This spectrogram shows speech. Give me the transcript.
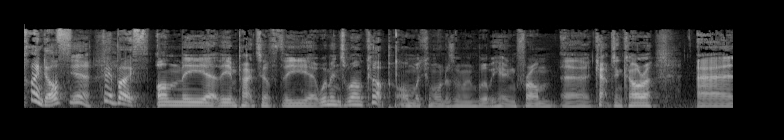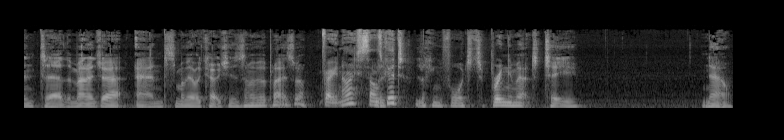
Kind of. Yeah. Bit of both. On the uh, the impact of the uh, Women's World Cup on Wycombe Wanderers Women, we'll be hearing from uh, Captain Cara and uh, the manager and some of the other coaches and some of the players as well. Very nice. Sounds Look, good. Looking forward to bringing that to you. Now,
